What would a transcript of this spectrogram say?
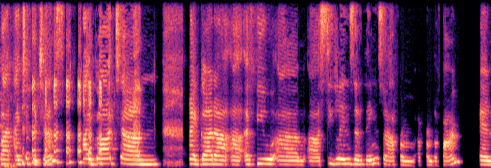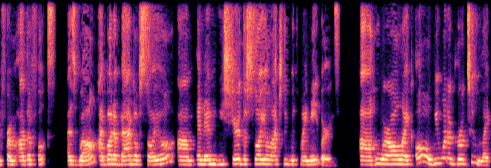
but I took the chance. I got um, I got uh, uh, a few um, uh, seedlings and things uh, from uh, from the farm and from other folks as well. I bought a bag of soil, um, and then we shared the soil actually with my neighbors, uh, who were all like, "Oh, we want to grow too. Like,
